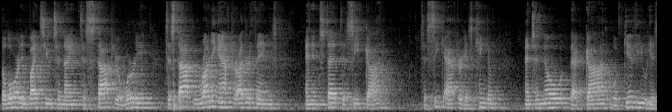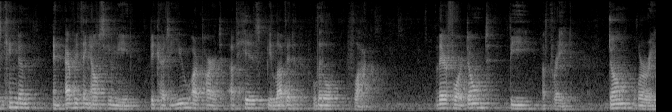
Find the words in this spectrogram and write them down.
The Lord invites you tonight to stop your worrying, to stop running after other things, and instead to seek God, to seek after His kingdom, and to know that God will give you His kingdom and everything else you need because you are part of His beloved little flock. Therefore, don't be afraid. Don't worry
